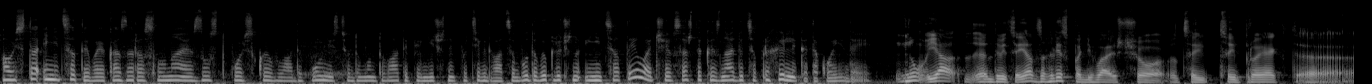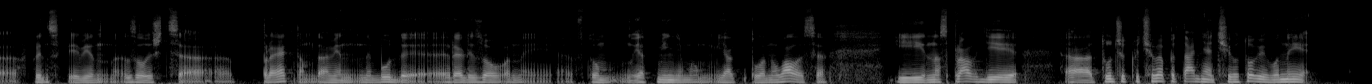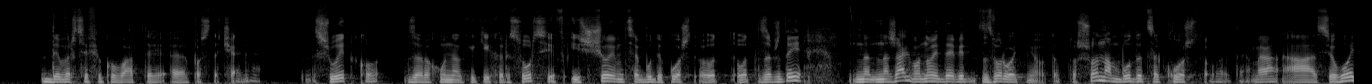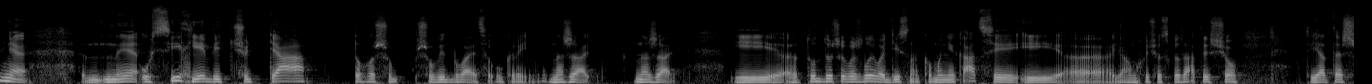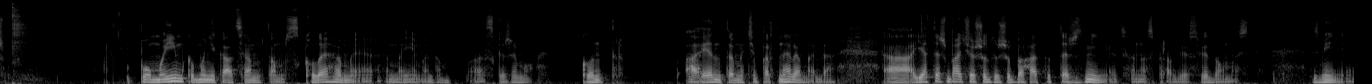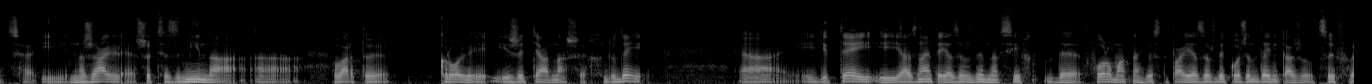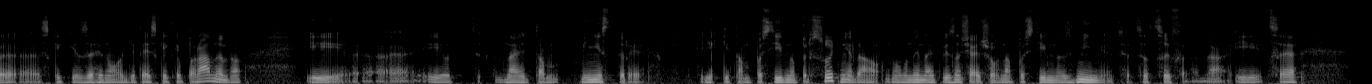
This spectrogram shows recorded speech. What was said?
А ось та ініціатива, яка зараз лунає з уст польської влади, повністю демонтувати Північний потік 2 це буде виключно ініціатива, чи все ж таки знайдуться прихильники такої ідеї? Ну я е, дивіться, я взагалі сподіваюся, що цей, цей проєкт, е, в принципі, він залишиться е, проєктом, да, він не буде реалізований в тому, як мінімум, як планувалося. І насправді тут же ключове питання, чи готові вони диверсифікувати постачання швидко, за рахунок яких ресурсів, і що їм це буде коштувати. От, от завжди, на, на жаль, воно йде від зворотнього. Тобто, що нам буде це коштувати? Да? А сьогодні не у всіх є відчуття того, що, що відбувається в Україні. На жаль, на жаль. І е, тут дуже важлива дійсно комунікації, і е, я вам хочу сказати, що от я теж по моїм комунікаціям там з колегами моїми, там, е, скажімо, контрагентами чи партнерами, да, а, я теж бачу, що дуже багато теж змінюється насправді свідомості. Змінюється. І, на жаль, що ця зміна а, вартує крові і життя наших людей. І дітей, і я знаєте, я завжди на всіх, де форумах навіть виступаю, я завжди кожен день кажу цифри, е, скільки загинуло дітей, скільки поранено. І, е, і от навіть там міністри, які там постійно присутні, да, ну, вони навіть відзначають, що вона постійно змінюється, ця цифра. Да. І це,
